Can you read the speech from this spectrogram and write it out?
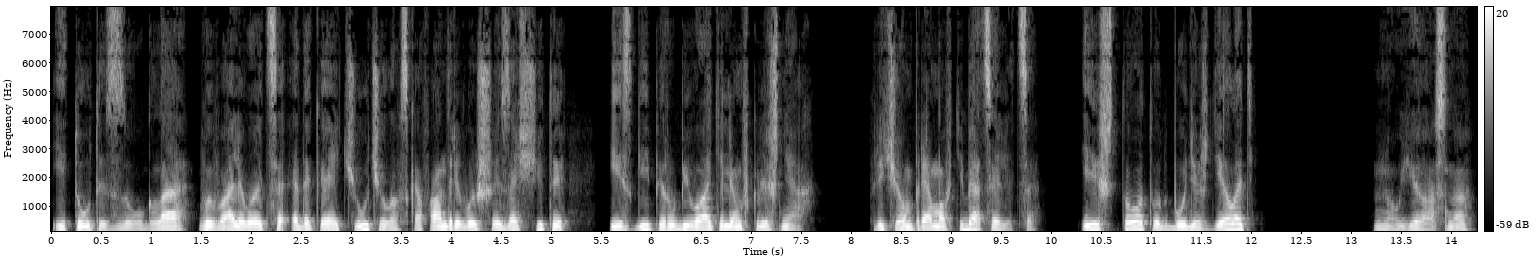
и тут из-за угла вываливается эдакое чучело в скафандре высшей защиты и с гиперубивателем в клешнях. Причем прямо в тебя целится. И что тут будешь делать? «Ну, ясно.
